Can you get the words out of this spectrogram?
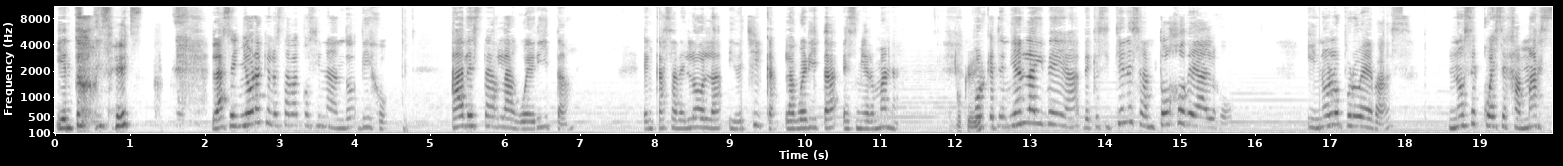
Y entonces, la señora que lo estaba cocinando dijo, ha de estar la güerita en casa de Lola y de chica. La güerita es mi hermana. Porque tenían la idea de que si tienes antojo de algo y no lo pruebas, no se cuece jamás.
